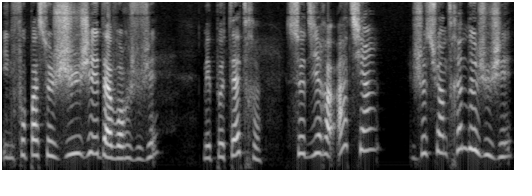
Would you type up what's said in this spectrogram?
il ne faut pas se juger d'avoir jugé, mais peut-être se dire Ah tiens, je suis en train de juger.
